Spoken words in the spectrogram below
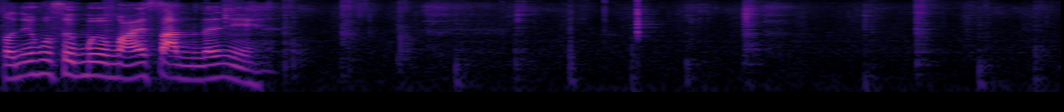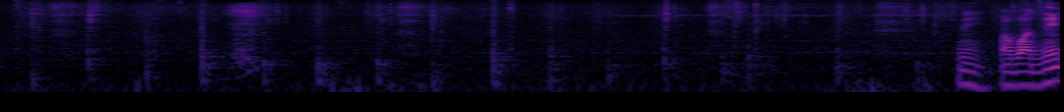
ตอนนี้คุณซื้อมือไม้สั่นเลยนี่ นี่ มาวันนี้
